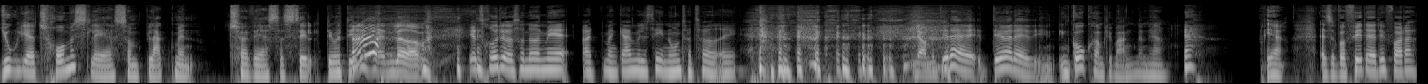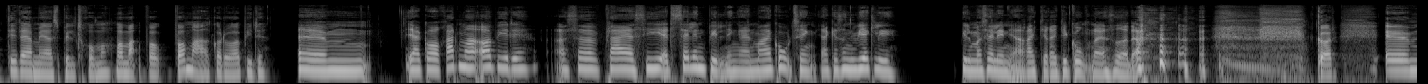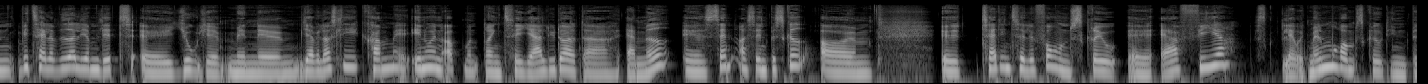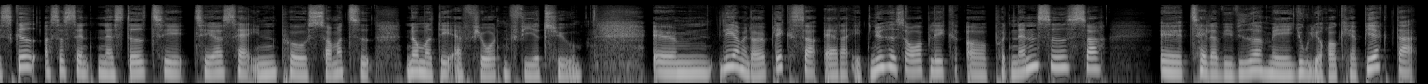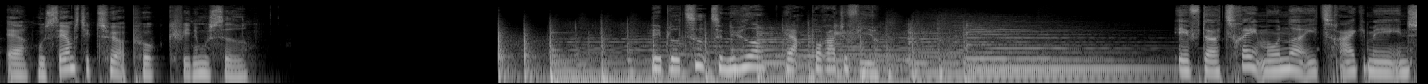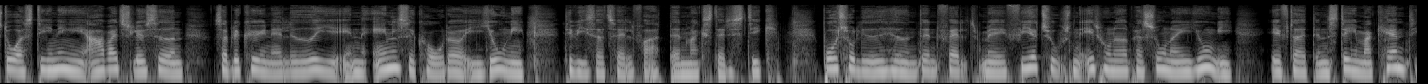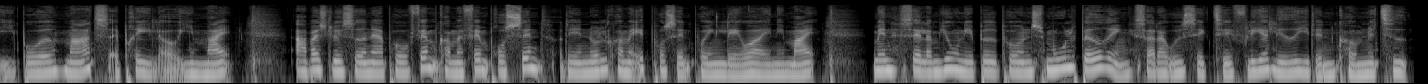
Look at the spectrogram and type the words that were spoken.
Julia trommeslager som Blackman tør være sig selv. Det var det, det ah! handlede om. jeg troede, det var sådan noget med, at man gerne ville se nogen tage tøjet af. Nå, men det, der, det var da en, god kompliment, den her. Ja. Ja, altså hvor fedt er det for dig, det der med at spille trommer? Hvor, hvor, hvor meget går du op i det? Øhm, jeg går ret meget op i det, og så plejer jeg at sige, at selvindbildning er en meget god ting. Jeg kan sådan virkelig bilde mig selv ind, jeg er rigtig, rigtig god, når jeg sidder der. Godt. Øhm, vi taler videre lige om lidt, øh, Julie, men øh, jeg vil også lige komme med endnu en opmundring til jer lyttere, der er med. Øh, send os en besked, og øhm, øh, tag din telefon, skriv øh, R4 lav et mellemrum, skriv din besked, og så send den afsted til, til os herinde på sommertid. Nummeret det er 1424. Øhm, lige om et øjeblik, så er der et nyhedsoverblik, og på den anden side, så øh, taler vi videre med Julie Rockher Birk, der er museumsdirektør på Kvindemuseet. Det er blevet tid til nyheder her på Radio 4. Efter tre måneder i træk med en stor stigning i arbejdsløsheden, så blev køen af ledige en anelse kortere i juni. Det viser tal fra Danmarks Statistik. Bruttoledigheden den faldt med 4.100 personer i juni, efter at den steg markant i både marts, april og i maj. Arbejdsløsheden er på 5,5 procent, og det er 0,1 procentpoint lavere end i maj. Men selvom juni bød på en smule bedring, så er der udsigt til flere ledige i den kommende tid.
